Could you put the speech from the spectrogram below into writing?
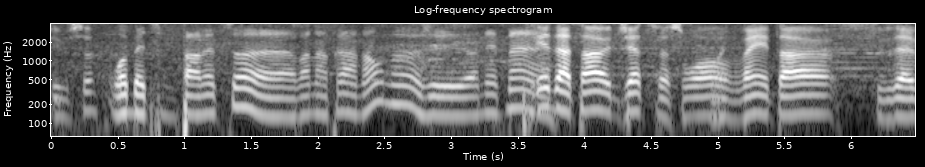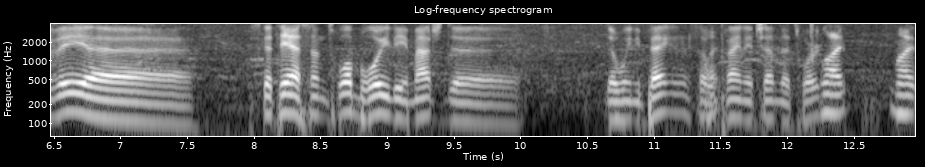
J'ai vu ça. Ouais, ben tu me parlais de ça euh, avant d'entrer en ondes. là. J'ai honnêtement. Prédateur-Jet ce soir, 20h. Si vous avez. Euh, Est-ce que TSN 3 brouille les matchs de, de Winnipeg? là? Ça Ouais. vous prend NHL Network? Ouais, ouais.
